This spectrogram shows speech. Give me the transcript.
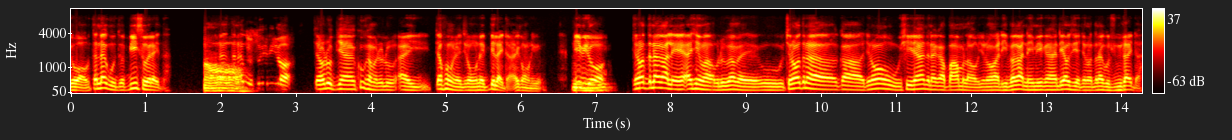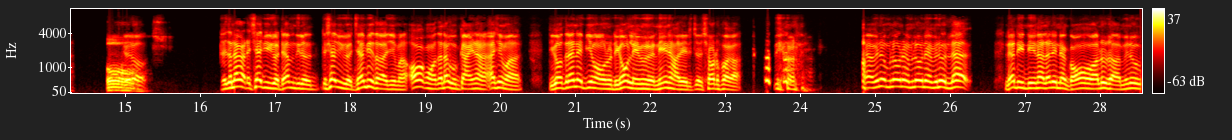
ရောအောင်တနက်ကိုသူပြီးဆွဲလိုက်တာဟောတနက်ကိုဆွဲပြီးတော့ကျွန်တော်တို့ပြန်ခုခံမယ်လို့လို့အဲ့တက်ဖုံနဲ့ကျွန်တော်တို့လည်းပြစ်လိုက်တာအဲ့ကောင်လေးကိုပြီးပြီးတော့ကျွန်တော်တနက်ကလည်းအဲ့ချိန်မှာဘယ်လိုပြောမလဲဟိုကျွန်တော်တနက်ကကျွန်တော်ဟိုရှေ့တန်းတနက်ကပါမလာဘူးကျွန်တော်ကဒီဘက်ကနေမြေကန်တယောက်စီကကျွန်တော်တနက်ကိုယူလိုက်တာဟောအဲ့တော့ ဒီတနက်ကတစ်ချက်ပြီးတော့ဓာတ်မသိတော့တစ်ချက်ပြီးတော့ဂျမ်းပြစ်သွားတဲ့အချိန်မှာအော်ကောင်တနက်ကိုကင်တာအဲ့ချိန်မှာဒီကောင်တနက်နဲ့ပြင်မအောင်လို့ဒီကောင်လင်းမျိုးနဲ့နင်းထားတယ်ချောတစ်ဖက်ကအဲ့မင်းတို့မလုံးနဲ့မလုံးနဲ့မင်းတို့လက်လက်တွေတင်တာလက်တွေနဲ့ခေါင်းဝါလို့တာမင်းတို့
